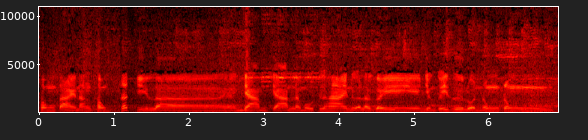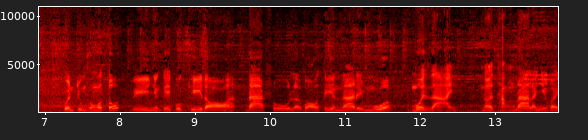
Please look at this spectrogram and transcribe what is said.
không, tài năng không. Rất chỉ là nhàm chán là một thứ hai nữa là gây những cái dư luận trong trong quần chúng không có tốt. Vì những cái cuộc thi đó, đa số là bỏ tiền ra để mua mua giải. Nói thẳng ra là như vậy.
